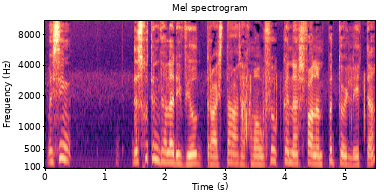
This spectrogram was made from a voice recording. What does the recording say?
Maar sien dis goed en wel dat die wiel draai stadig, maar hoeveel kinders val in put toilette?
